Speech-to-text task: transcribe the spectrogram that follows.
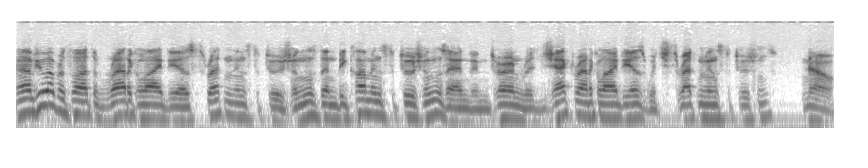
Have you ever thought that radical ideas threaten institutions, then become institutions, and in turn reject radical ideas which threaten institutions? No.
